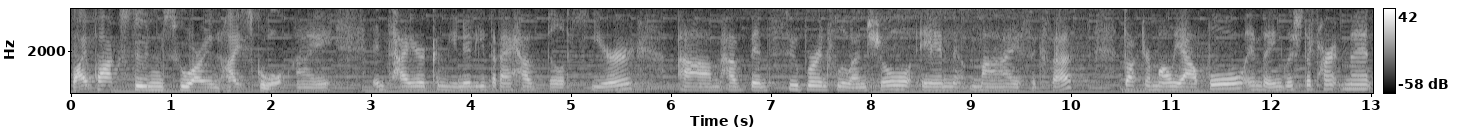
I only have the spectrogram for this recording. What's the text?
BIPOC students who are in high school. My entire community that I have built here um, have been super influential in my success. Dr. Molly Apple in the English department,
